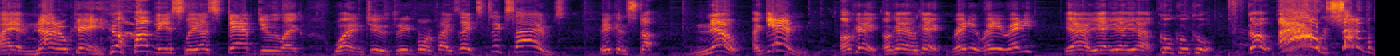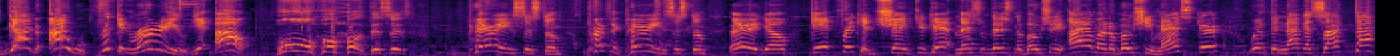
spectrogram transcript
I am not okay. Obviously, I stabbed you like one, two, three, four, five, six, six times. We can stop. No, again. Okay, okay, okay. Ready, ready, ready? Yeah, yeah, yeah, yeah. Cool, cool, cool. Go. Oh, son of a gun! I will freaking murder you. Yeah. Oh. Oh, this is parrying system. Perfect parrying system. There you go. Get freaking shanked. You can't mess with this Nobushi. I am a Nobushi master with the Nagasata.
